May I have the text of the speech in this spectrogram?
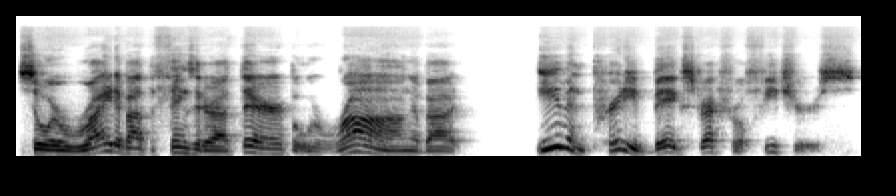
So we're right about the things that are out there but we're wrong about even pretty big structural features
